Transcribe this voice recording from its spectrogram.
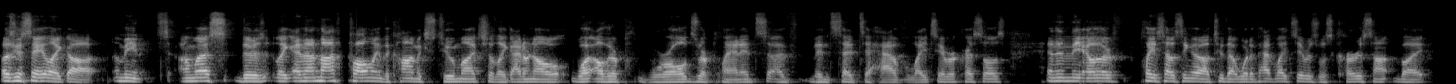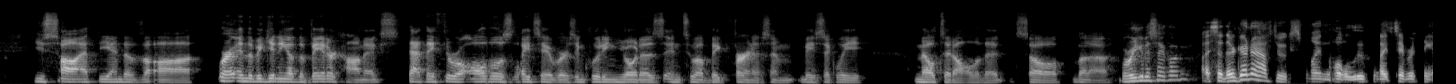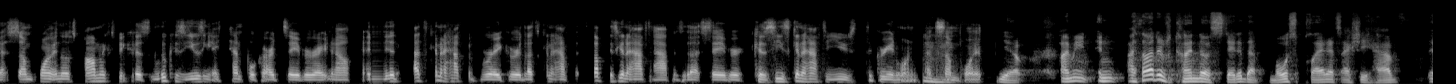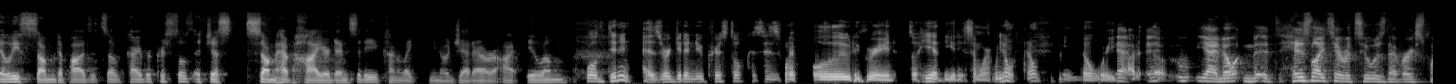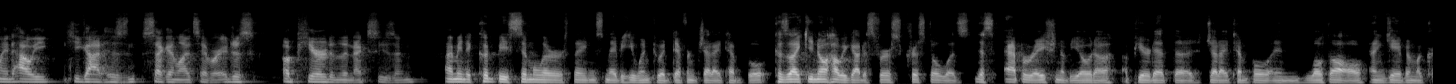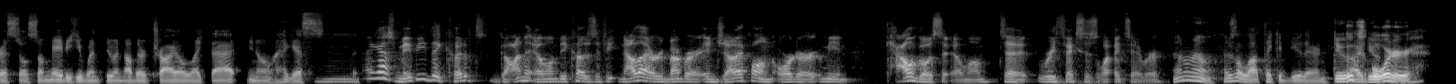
I was gonna say like, uh, I mean, unless there's like, and I'm not following the comics too much, so like, I don't know what other worlds or planets have been said to have lightsaber crystals. And then the other place I was thinking about too that would have had lightsabers was Coruscant, but you saw at the end of, uh, or in the beginning of the Vader comics that they threw all those lightsabers, including Yoda's, into a big furnace and basically melted all of it. So, but uh, what were you gonna say, Cody? I said they're gonna have to explain the whole Luke lightsaber thing at some point in those comics because Luke is using a temple guard saber right now, and it, that's gonna have to break or that's gonna have to something's gonna have to happen to that saber because he's gonna have to use the green one at Mhm. some point. Yeah. I mean, and I thought it was kind of stated that most planets actually have at least some deposits of kyber crystals. It just some have higher density, kind of like, you know, Jedha or I- Ilum. Well, didn't Ezra get a new crystal because his went blue to green, so he had to get it somewhere. We don't. I don't think we know where he yeah, got it though. it- yeah. No, it, his lightsaber too was never explained how he he got his second lightsaber. It just appeared in the next season. I mean, it could be similar things. Maybe he went to a different Jedi temple because, like, you know, how he got his first crystal was this apparition of Yoda appeared at the Jedi temple in Lothal and gave him a crystal. So maybe he went through another trial like that. You know, I guess. Mm, I guess maybe they could have gone to Ilum because if he, now that I remember in Jedi Fallen Order, I mean, Cal goes to Ilum to refix his lightsaber. I don't know. There's a lot they could do there. And do Luke's I do agree. order,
